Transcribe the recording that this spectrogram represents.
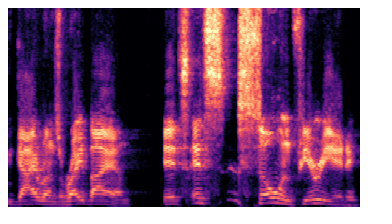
the guy runs right by him. It's it's so infuriating.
